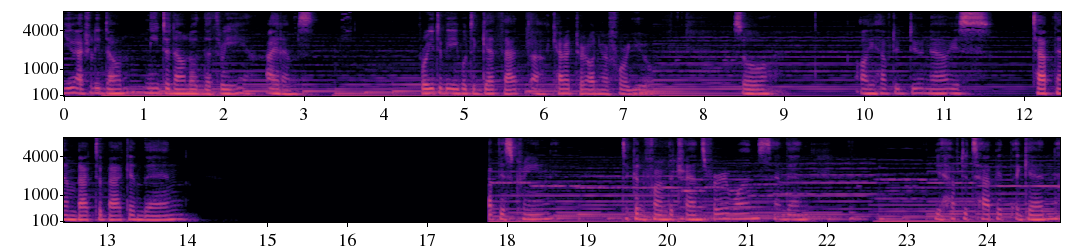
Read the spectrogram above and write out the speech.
you actually down need to download the three items for you to be able to get that uh, character on your for you. So all you have to do now is tap them back to back and then tap the screen to confirm the transfer once and then you have to tap it again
